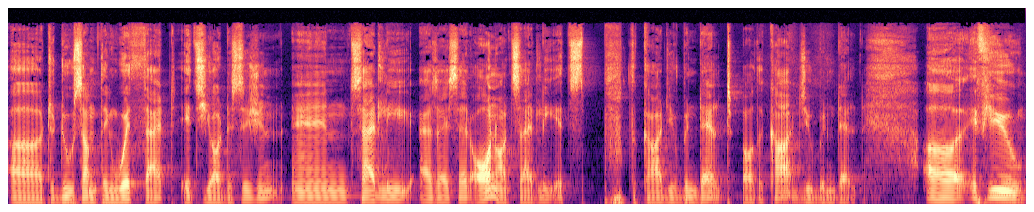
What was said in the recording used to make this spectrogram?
uh, to do something with that. It's your decision. And sadly, as I said, or not sadly, it's the card you've been dealt or the cards you've been dealt. Uh, if you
